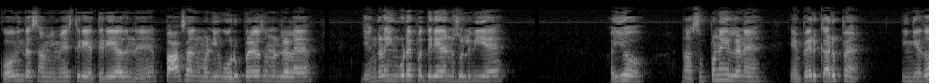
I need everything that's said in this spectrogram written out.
கோவிந்தசாமி மேஸ்திரியை தெரியாதுன்னு பாசாங்கம் பண்ணி ஒரு பிரயோசனம் இல்லைல? எங்களையும் கூட இப்போ தெரியாதுன்னு சொல்லுவியே? ஐயோ நான் சுப்பனே இல்லைண்ணே என் பேர் கருப்பேன். நீங்கள் ஏதோ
